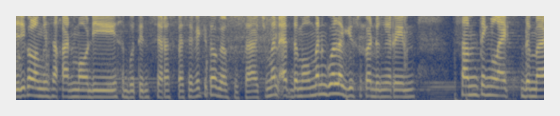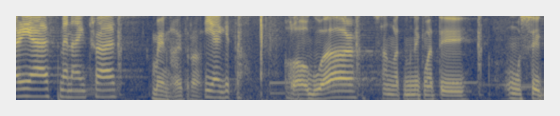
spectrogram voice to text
Jadi kalau misalkan mau disebutin secara spesifik itu agak susah. Cuman at the moment gue lagi suka dengerin something like The Marias, Man I Trust. Man, I trust. Iya gitu. Kalau gua sangat menikmati musik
